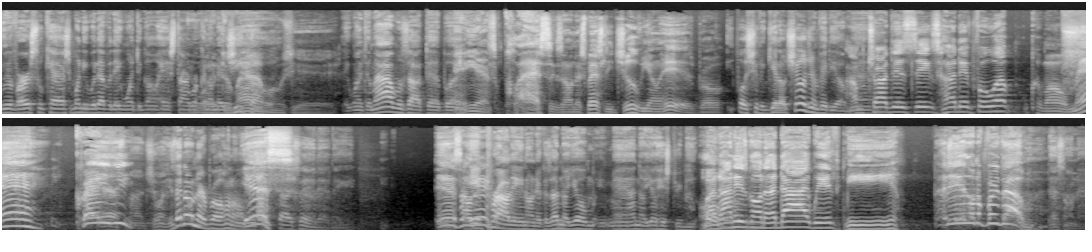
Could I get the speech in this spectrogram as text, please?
Universal Cash Money, whatever they want to go ahead and start working on their G code. albums, yeah. They want them albums out there, but And he had some classics on, especially Juvie on his, bro. he supposed to shoot a Ghetto Children video, man. I'm charging six hundred for up. Come on, man. Crazy. My joint. Is that on there, bro? Hold on. Yes. Start saying that, nigga. Yeah, it's on it there. probably ain't on there because I know your man. I know your history be. My nine is gonna die with me. That is on the first album. That's on there,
